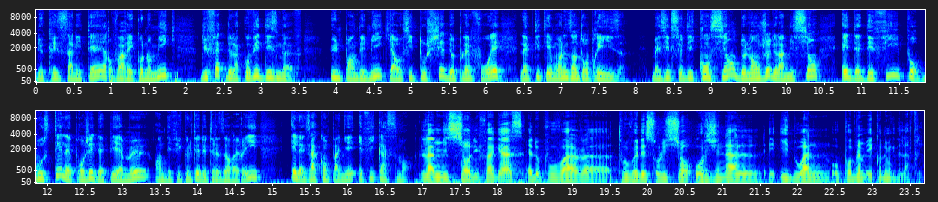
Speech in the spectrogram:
de crise sanitaire, voire économique, du fait de la Covid-19 une pandémie qui a aussi touché de plein fouet les petites et moyennes entreprises. Mais il se dit conscient de l'enjeu de la mission et des défis pour booster les projets des PME en difficulté de trésorerie et les accompagner efficacement. La mission du FAGAS est de pouvoir euh, trouver des solutions originales et idoines aux problèmes économiques de l'Afrique.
